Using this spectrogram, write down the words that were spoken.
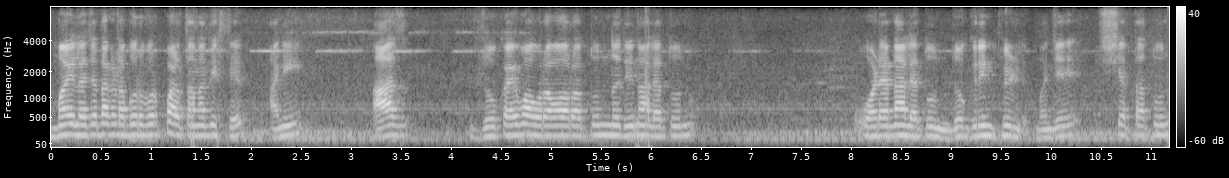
मैलाच्या दगडाबरोबर पळताना दिसतात. आणि आज जो काही वावरा वावरातून नदी नाल्यातून वड्या नाल्यातून जो ग्रीनफील्ड म्हणजे शेतातून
